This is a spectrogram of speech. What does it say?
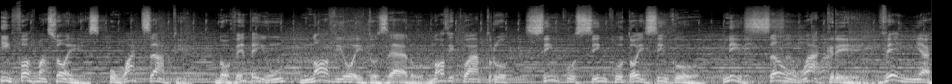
Informações: WhatsApp 91 980 94 5525. Missão Acre. Venha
